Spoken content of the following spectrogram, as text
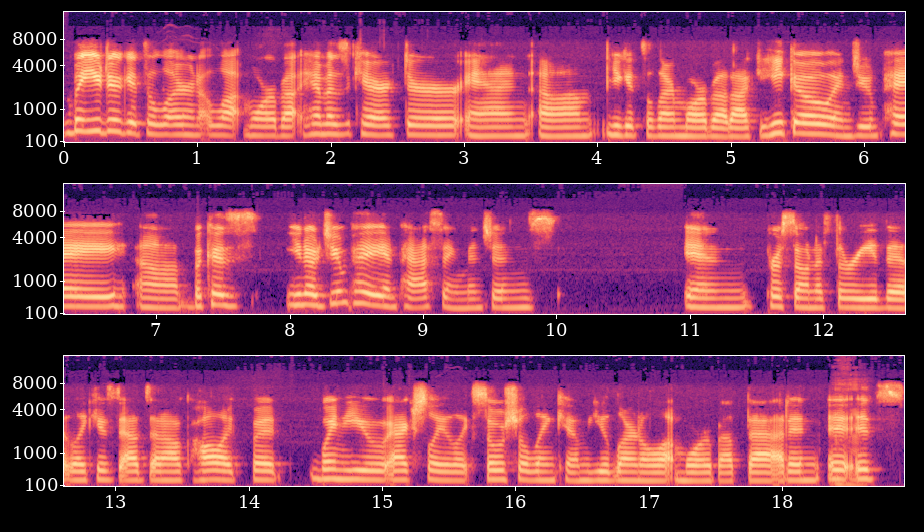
but you do get to learn a lot more about him as a character, and um, you get to learn more about Akihiko and Junpei, uh, because you know Junpei in passing mentions in Persona Three that like his dad's an alcoholic, but when you actually like social link him, you learn a lot more about that, and it, Mhm. it's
